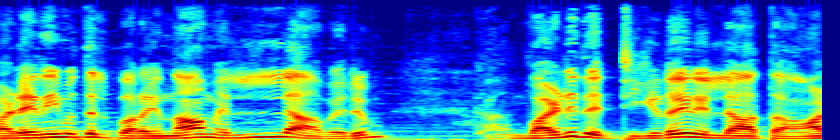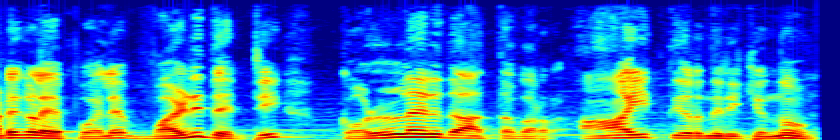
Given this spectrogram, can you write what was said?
പഴയ നിയമത്തിൽ പറയും നാം എല്ലാവരും വഴിതെറ്റി ഇടയിലില്ലാത്ത ആടുകളെ പോലെ വഴിതെറ്റി കൊള്ളരുതാത്തവർ ആയിത്തീർന്നിരിക്കുന്നു.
